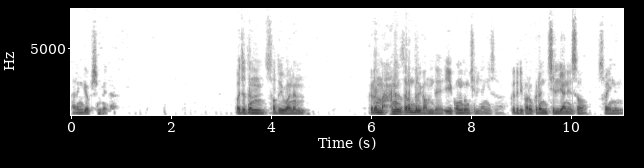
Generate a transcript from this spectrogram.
다른 게 없습니다. 어쨌든 사도 요한은 그런 많은 사람들 가운데 이 공동체를 향해서 그들이 바로 그런 진리 안에서 서 있는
